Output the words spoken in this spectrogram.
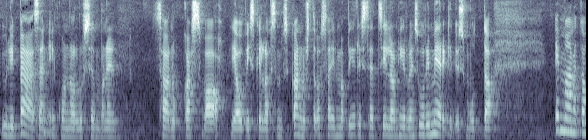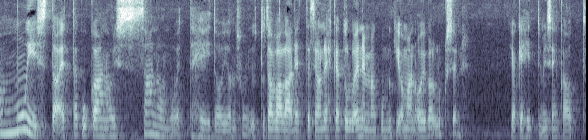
ylipäänsä niin on ollut semmoinen saanut kasvaa ja opiskella semmoisessa kannustavassa ilmapiirissä, että sillä on hirveän suuri merkitys, mutta en mä ainakaan muista, että kukaan olisi sanonut, että hei toi on sun juttu tavallaan, että se on ehkä tullut enemmän kumminkin oman oivalluksen ja kehittymisen kautta.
